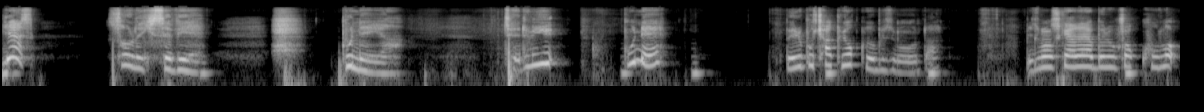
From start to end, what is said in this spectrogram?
Yes. Sonraki seviye. Bu ne ya? Terbiye. Bu ne? Böyle bıçak yoktu bizim orada. Bizim askerler böyle uçak kullan...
